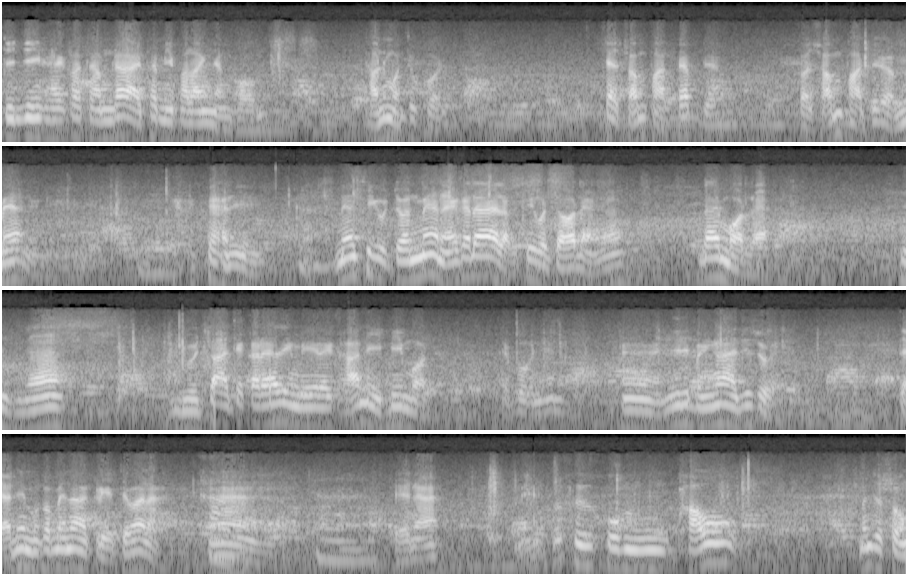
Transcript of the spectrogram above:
จริง ๆ ใครเขาทำได้ ถ้ามีพลังอย่างผมทำได้หมดทุกคน แค่สัมผัสแป๊บเดียวก็สัมผัสได้กับแม่หนึ่งแค่นี้เองแม่ที่กุจรแม่ไหนก็ได้หรอกที่กุจรไหนนะได้หมดแหละ นะอยู่ใต้จักรแร้ยังมีเลยขาหนีบมีหมดไอ้พวกนี้นะเออนี่เป็นง่ายที่สุด แต่อันนี่มันก็ไม่น่าเกลียดใช่ไหมล่ะค่ะ อ่าอ่าเห็นนะนี่ก็คือคุมเผามันจะส่ง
